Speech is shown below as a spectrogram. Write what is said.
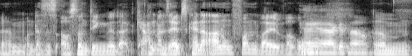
Ähm, und das ist auch so ein Ding, ne? Da hat man selbst keine Ahnung von, weil warum? Ja, ja, genau. Ähm,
